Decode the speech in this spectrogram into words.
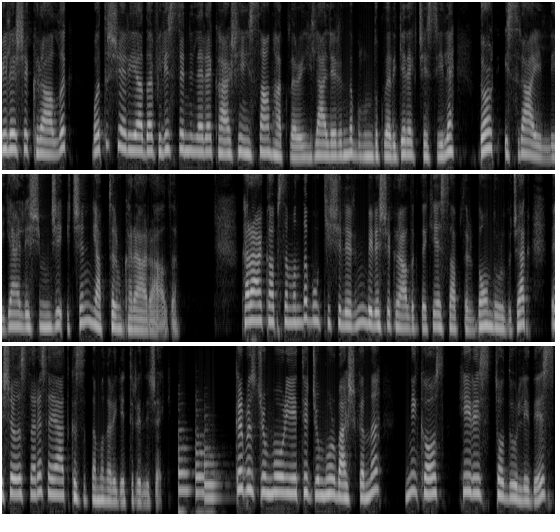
Birleşik Krallık, Batı Şeria'da Filistinlilere karşı insan hakları ihlallerinde bulundukları gerekçesiyle 4 İsrailli yerleşimci için yaptırım kararı aldı. Karar kapsamında bu kişilerin Birleşik Krallık'taki hesapları dondurulacak ve şahıslara seyahat kısıtlamaları getirilecek. Kıbrıs Cumhuriyeti Cumhurbaşkanı Nikos Christodoulidis,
